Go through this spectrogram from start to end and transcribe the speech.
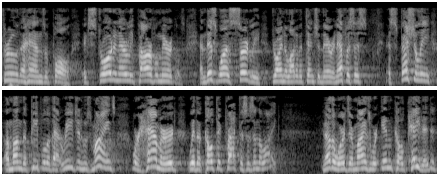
through the hands of Paul. Extraordinarily powerful miracles. And this was certainly drawing a lot of attention there in Ephesus, especially among the people of that region whose minds were hammered with occultic practices and the like. In other words, their minds were inculcated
